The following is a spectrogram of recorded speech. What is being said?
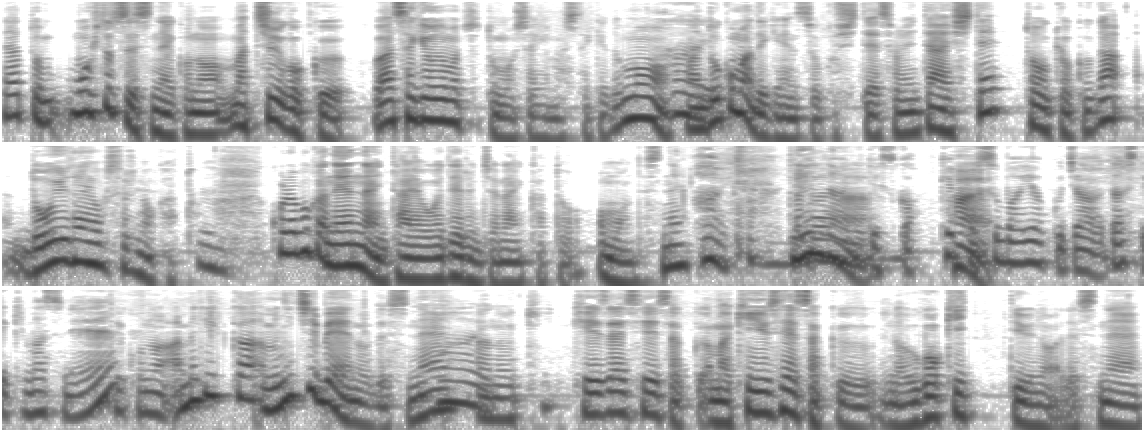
あともう一つですね、この、まあ、中国は先ほどもちょっと申し上げましたけども、はい、まあ、どこまで減速して、それに対して当局がどういう対応をするのかと。うん、これは僕は年内に対応が出るんじゃないかと思うんですね。はい。年内にですか？結構素早くじゃあ出してきますね。はい、で、このアメリカ、日米のですね、はい、あの、経済政策、まあ、金融政策の動きっていうのはですね、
